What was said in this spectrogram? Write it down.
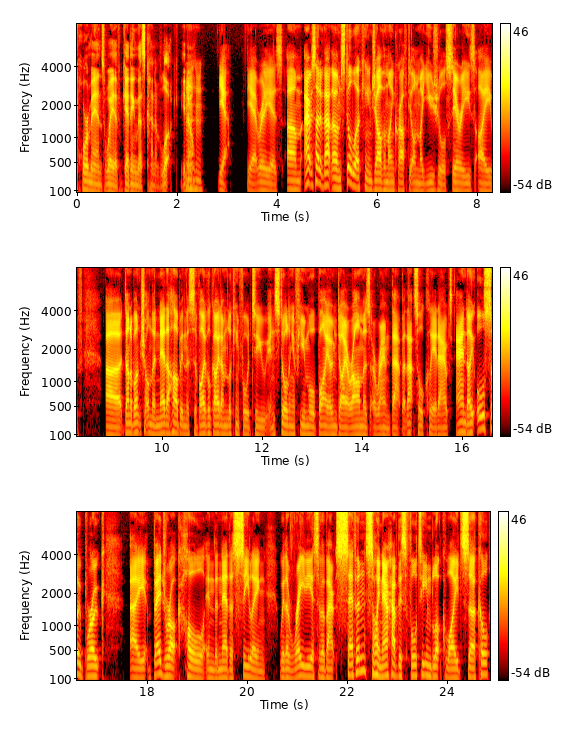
poor man's way of getting this kind of look, you know? Mm-hmm. Yeah. Yeah, it really is. Um, outside of that, though, I'm still working in Java Minecraft on my usual series. I've uh, done a bunch on the Nether Hub in the survival guide. I'm looking forward to installing a few more biome dioramas around that, but that's all cleared out. And I also broke a bedrock hole in the nether ceiling with a radius of about 7 so i now have this 14 block wide circle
